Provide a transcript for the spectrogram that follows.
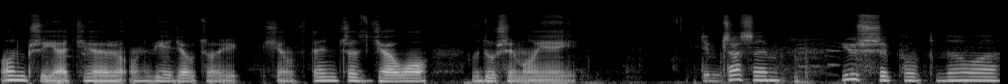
On przyjaciel, on wiedział, co się w ten czas działo w duszy mojej. Tymczasem już szepnęła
